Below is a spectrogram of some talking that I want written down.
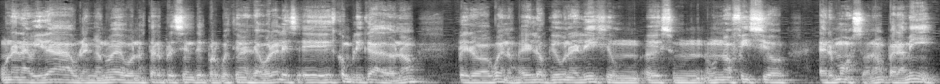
una Navidad, un Año Nuevo, no estar presente por cuestiones laborales, es complicado, ¿no? Pero bueno, es lo que uno elige, es un, un, oficio hermoso, ¿no? Para mí,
